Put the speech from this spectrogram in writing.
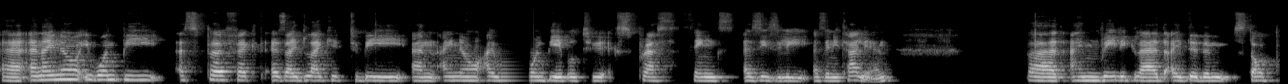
Uh, and I know it won't be as perfect as I'd like it to be. And I know I won't be able to express things as easily as in Italian. But I'm really glad I didn't stop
